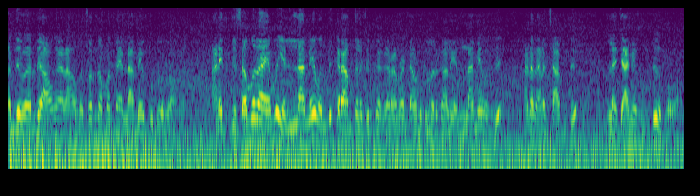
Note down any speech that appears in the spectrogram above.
வந்து வந்து அவங்க அவங்க சொந்த பந்தம் எல்லாமே கூப்பிட்டு வருவாங்க. அனைத்து சமுதாயமும் எல்லாமே வந்து கிராமத்தில் வச்சுருக்க கிராமம் டவுனுக்குள்ளே இருக்காலும் எல்லாமே வந்து அன்னதானம் சாப்பிட்டு எல்லாம் ஜாமியை கும்பிட்டு போவாங்க.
